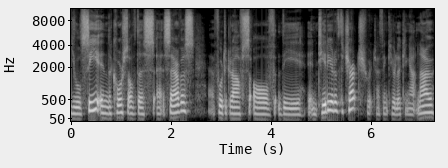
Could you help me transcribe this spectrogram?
You'll see in the course of this uh, service uh, photographs of the interior of the church, which I think you're looking at now,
